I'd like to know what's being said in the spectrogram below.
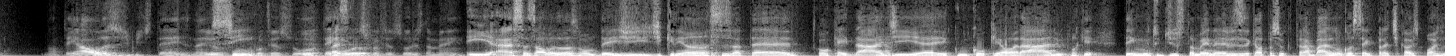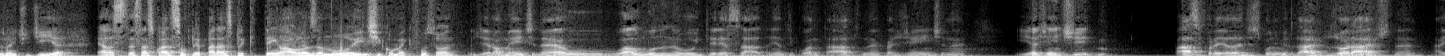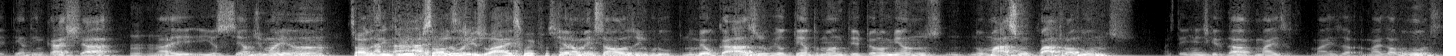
Não, tem aulas de beach tennis, né? Eu Sim. sou professor, tem Mas- outros professores também. E essas aulas elas vão desde de crianças até qualquer idade, é, com qualquer horário, porque tem muito disso também, né? Às vezes aquela pessoa que trabalha não consegue praticar o esporte durante o dia, elas, essas quadras são preparadas para que tenham aulas à noite, como é que funciona? Geralmente, né, o, o aluno, né, o interessado, entra em contato né, com a gente, né, e a gente passa para ela a disponibilidade dos horários, né. Aí tenta encaixar, né, e, isso sendo de manhã. São aulas em grupo, tarde, são aulas individuais, como é que funciona? Geralmente são aulas em grupo. No meu caso, eu tento manter pelo menos, no máximo, quatro alunos. Mas tem gente que dá com mais, mais, mais alunos,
